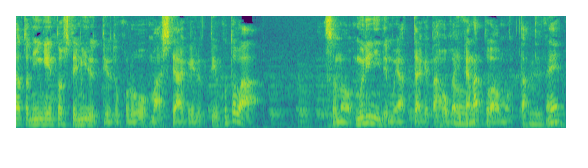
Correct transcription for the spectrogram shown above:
ゃんと人間として見るっていうところを、まあ、してあげるっていうことはその無理にでもやってあげた方がいいかなとは思ったんでね、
